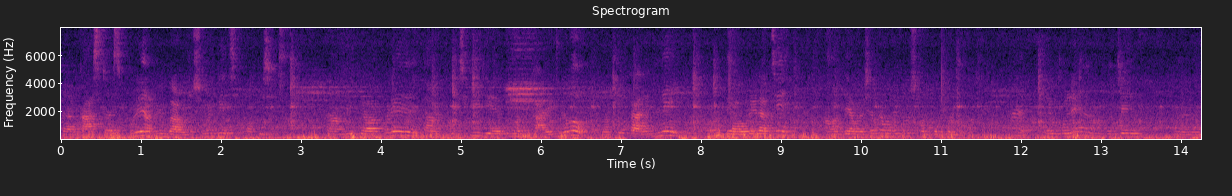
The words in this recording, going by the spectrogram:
তা কাজ টাজ করে আমি বারোটার সময় গেছি অফিসে আমি যাওয়ার পরে তা আমি বলছি কি যে তুমি কারেন্ট নেব আমার তো কারেন্ট নেই দেওয়ারের আছে আমার দেওয়ারের সাথে আমাদের কোনো সম্পর্ক নেই হ্যাঁ এ বলে হচ্ছে উম,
